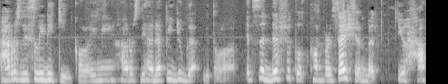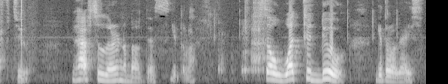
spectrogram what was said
harus diselidiki, kalau ini harus dihadapi juga gitu loh. It's a difficult conversation, but you have to, you have to learn about this gitu loh. So what to do gitu loh guys.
